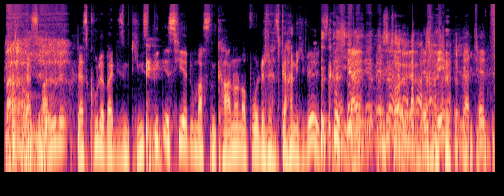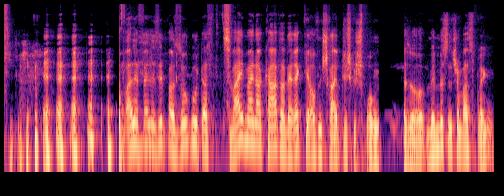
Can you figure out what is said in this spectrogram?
Das Coole, das Coole bei diesem Teamspeak ist hier, du machst einen Kanon, obwohl du das gar nicht willst. Ne? Geil. Das ist toll, ja. Es leben die Latenzen. Auf alle Fälle sind wir so gut, dass zwei meiner Kater direkt hier auf den Schreibtisch gesprungen sind. Also wir müssen schon was bringen.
